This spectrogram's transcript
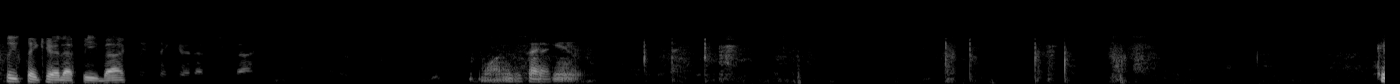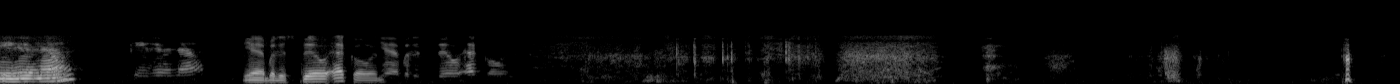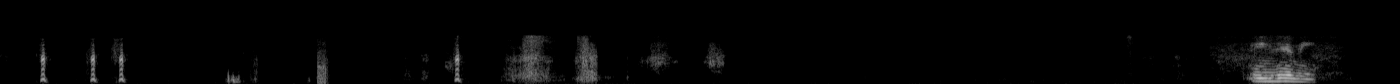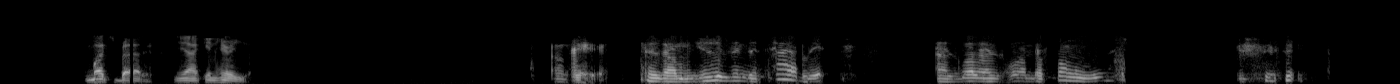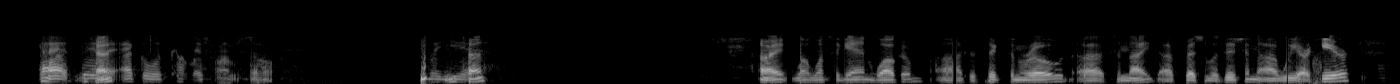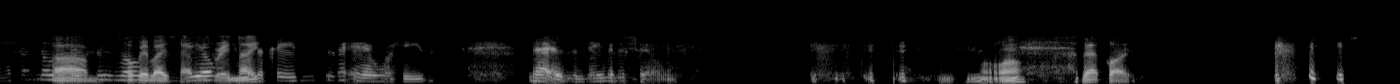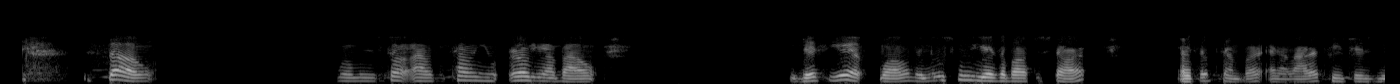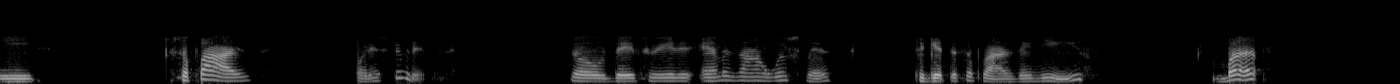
Please take care of that feedback. One second. Can you hear now? Yeah, but it's still echoing. Yeah, but it's still echoing. Can you hear me? Much better. Yeah, I can hear you. Okay. Because I'm using the tablet as well as on the phone. That's where Okay. the echo is coming from. So, but yeah. Okay. All right. Well, once again, welcome uh, to Sixon Road uh, tonight, uh, special edition. Uh, we are here. Um, hope everybody's having a great night. The pages to the airwaves. That is the name of the show. Oh, well, that part. so, when we start, I was telling you earlier about this year. Well, the new school year is about to start in September, and a lot of teachers need supplies for their students. So they've created Amazon wish lists to get the supplies they need. But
